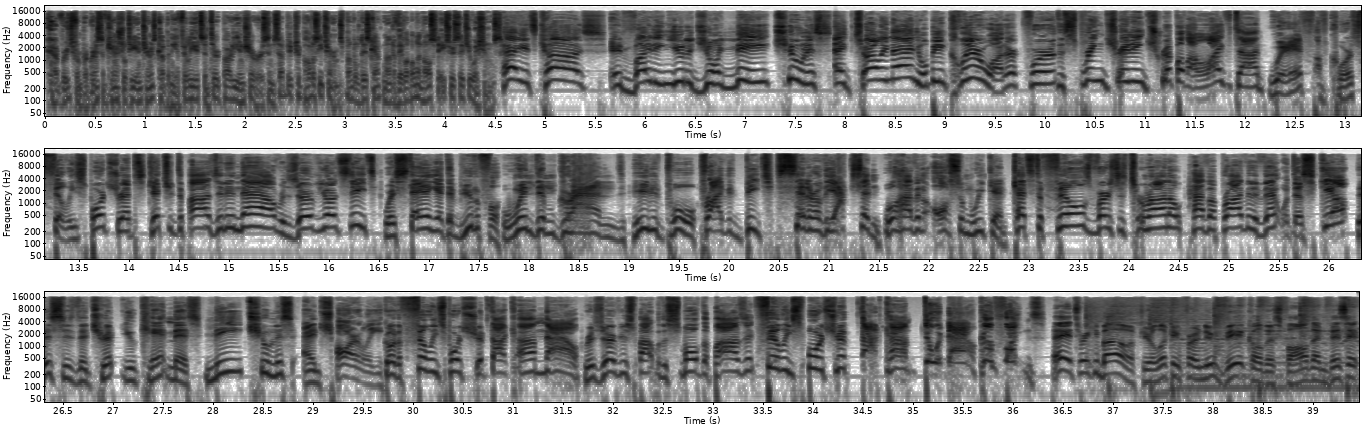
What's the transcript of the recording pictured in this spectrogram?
Coverage from Progressive Casualty Insurance Company, affiliates, and third party insurers, and subject to policy terms. Bundle discount not available in all states or situations. Hey, it's Cuz inviting you to join me, Tunis, and Charlie Manuel be in Clearwater for the spring training trip of a lifetime with, of course, Philly Sports Trips. Get your deposit in now. Reserve your seats. We're staying at the beautiful Wyndham Grand. Heated pool, private beach, center of the action. We'll have an awesome weekend. Catch the Phils versus Toronto. Have a private event with the Skip. This is the trip you can't miss. Me, Tunis, and Charlie. Go to PhillySportsTrip.com now. Reserve your spot with a small deposit. PhillySportsTrip.com. Do it now. Go Fightins. Hey, it's Ricky Bo. If you're looking for a new vehicle this fall, then visit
